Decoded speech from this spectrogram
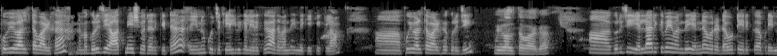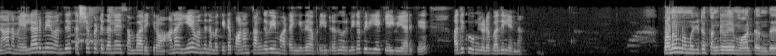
புவி வாழ்த்த வாழ்க. நம்ம குருஜி ஆத்மேஸ்வரர் கிட்ட இன்னும் கொஞ்சம் கேள்விகள் இருக்கு. அதை வந்து இன்னைக்கு கேட்கலாம். புவி வாழ்த்த வாழ்க குருஜி. விவாழ்த்தவாக ஆஹ் குருஜி எல்லாருக்குமே வந்து என்ன ஒரு டவுட் இருக்கு அப்படின்னா நம்ம எல்லாருமே வந்து கஷ்டப்பட்டு தானே சம்பாதிக்கிறோம். ஆனா ஏன் வந்து நம்ம கிட்ட பணம் தங்கவே மாட்டேங்குது அப்படின்றது ஒரு மிகப்பெரிய கேள்வியா இருக்கு. அதுக்கு உங்களோட பதில் என்ன? பணம் நம்ம கிட்ட தங்கவே மாட்டேங்குது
